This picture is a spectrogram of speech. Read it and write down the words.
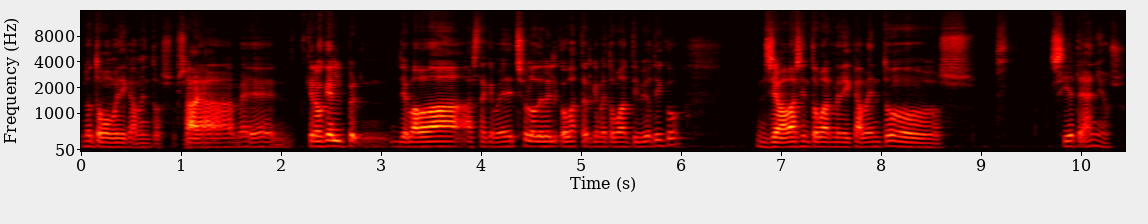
no tomo medicamentos. O sea, me- creo que el llevaba, hasta que me he hecho lo del helicobacter que me tomo antibiótico, llevaba sin tomar medicamentos siete años.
